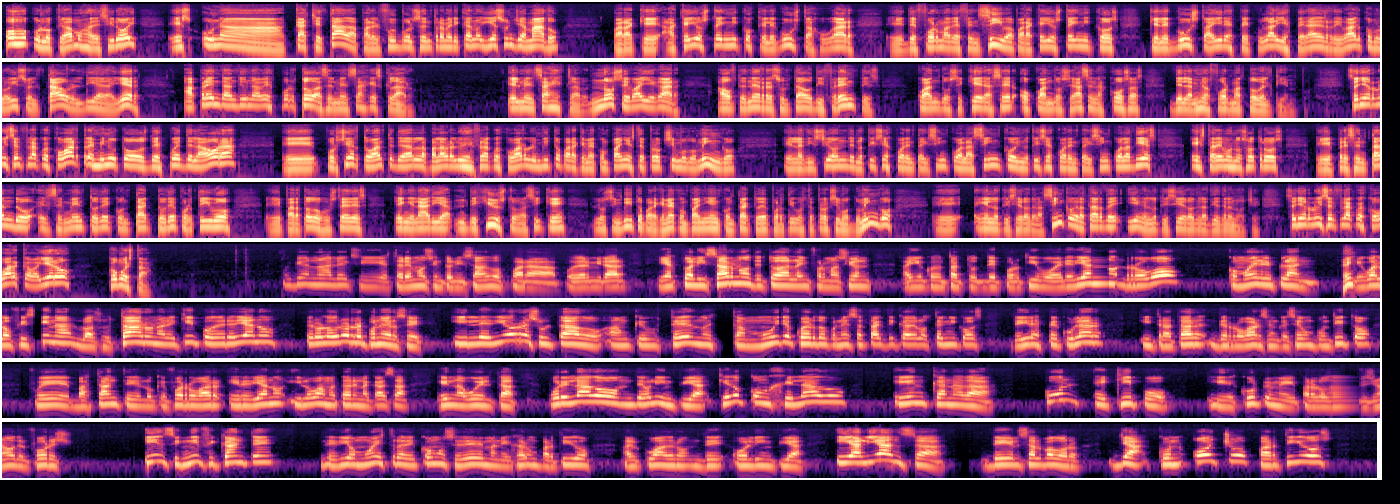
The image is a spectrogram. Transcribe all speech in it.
Ojo con lo que vamos a decir hoy, es una cachetada para el fútbol centroamericano y es un llamado para que aquellos técnicos que les gusta jugar eh, de forma defensiva, para aquellos técnicos que les gusta ir a especular y esperar el rival como lo hizo el Tauro el día de ayer, aprendan de una vez por todas, el mensaje es claro. El mensaje es claro, no se va a llegar a obtener resultados diferentes cuando se quiere hacer o cuando se hacen las cosas de la misma forma todo el tiempo. Señor Luis el Flaco Escobar, tres minutos después de la hora. Eh, por cierto, antes de dar la palabra a Luis el Flaco Escobar, lo invito para que me acompañe este próximo domingo en la edición de Noticias 45 a las 5 y Noticias 45 a las 10. Estaremos nosotros eh, presentando el segmento de contacto deportivo eh, para todos ustedes en el área de Houston. Así que los invito para que me acompañen en contacto deportivo este próximo domingo en el noticiero de las 5 de la tarde y en el noticiero de las 10 de la noche. Señor Luis el Flaco Escobar, caballero, ¿cómo está? Muy bien, Alex, y estaremos sintonizados para poder mirar y actualizarnos de toda la información ahí en Contacto Deportivo Herediano. Robó como era el plan. ¿Eh? Llegó a la oficina, lo asustaron al equipo de Herediano, pero logró reponerse y le dio resultado, aunque usted no está muy de acuerdo con esa táctica de los técnicos de ir a especular y tratar de robarse, aunque sea un puntito. Fue bastante lo que fue a robar Herediano y lo va a matar en la casa en la vuelta. Por el lado de Olimpia, quedó congelado en Canadá. Un equipo, y discúlpeme para los aficionados del Forge, insignificante, le dio muestra de cómo se debe manejar un partido al cuadro de Olimpia. Y Alianza de El Salvador, ya con ocho partidos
